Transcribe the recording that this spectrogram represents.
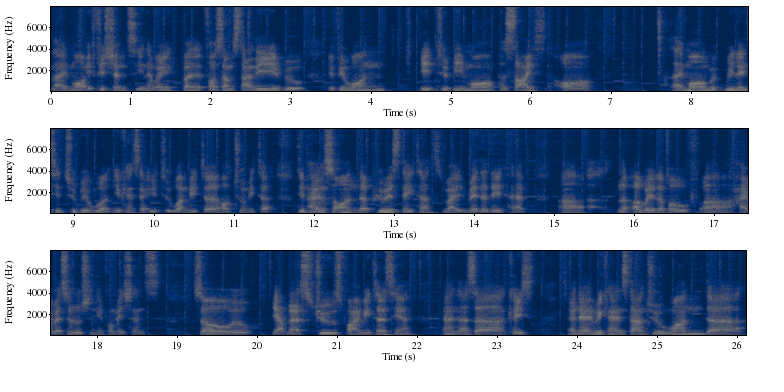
like more efficient in a way. But for some study, if you if you want it to be more precise or like more related to real world, you can set it to one meter or two meter. Depends on the previous data, right? Whether they have uh, available uh, high resolution informations. So yeah, let's choose 5 meters here and as a case. And then we can start to run the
